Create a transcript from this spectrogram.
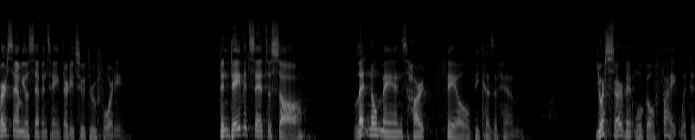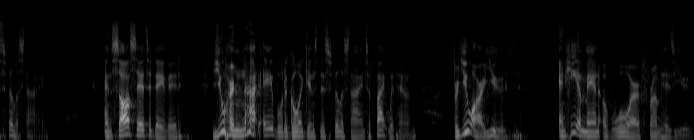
1 Samuel 17, 32 through 40. Then David said to Saul, Let no man's heart fail because of him. Your servant will go fight with this Philistine. And Saul said to David, You are not able to go against this Philistine to fight with him, for you are a youth, and he a man of war from his youth.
